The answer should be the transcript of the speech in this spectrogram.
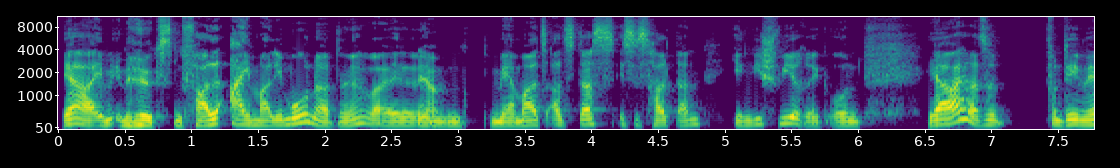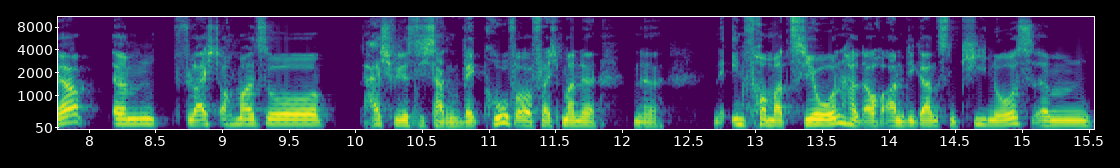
Ja, im, im höchsten Fall einmal im Monat, ne? weil ja. ähm, mehrmals als das ist es halt dann irgendwie schwierig. Und ja, also von dem her, ähm, vielleicht auch mal so ja, ich will jetzt nicht sagen Weckruf, aber vielleicht mal eine, eine, eine Information halt auch an die ganzen Kinos, ähm,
